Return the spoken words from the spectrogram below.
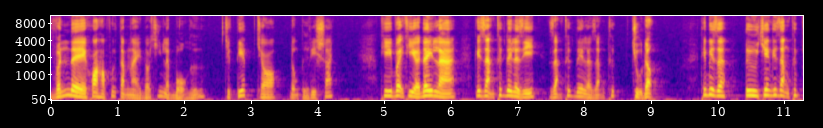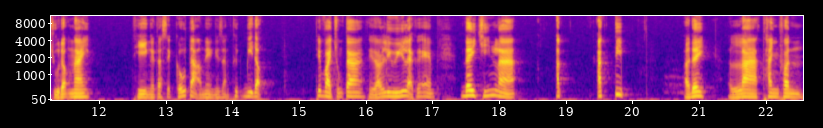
vấn đề khoa học phức tạp này đó chính là bổ ngữ trực tiếp cho động từ research. Thì vậy thì ở đây là cái dạng thức đây là gì? Dạng thức đây là dạng thức chủ động. Thế bây giờ từ trên cái dạng thức chủ động này thì người ta sẽ cấu tạo nên cái dạng thức bị động. Thế và chúng ta thì đã lưu ý lại các em, đây chính là active. Ở đây là thành phần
